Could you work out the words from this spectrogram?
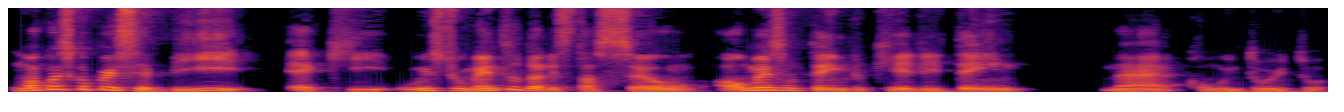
uma coisa que eu percebi é que o instrumento da licitação, ao mesmo tempo que ele tem, né, como intuito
